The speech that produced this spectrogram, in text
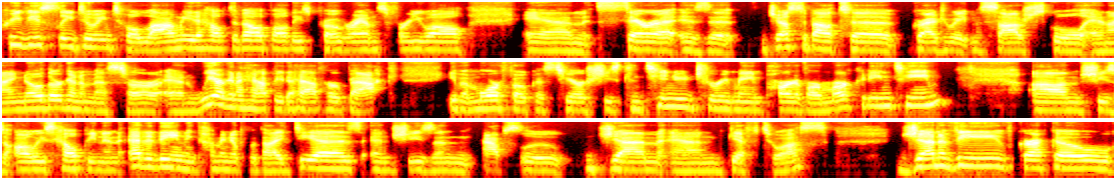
previously doing to allow me to help develop all these programs for you all. And Sarah is it just about to graduate massage school and I know they're going to miss her and we are going to happy to have her back even more focused here. She's continued to remain part of our marketing team. Um, she's always helping in editing and coming up with ideas, and she's an absolute gem and gift to us. Genevieve Greco,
